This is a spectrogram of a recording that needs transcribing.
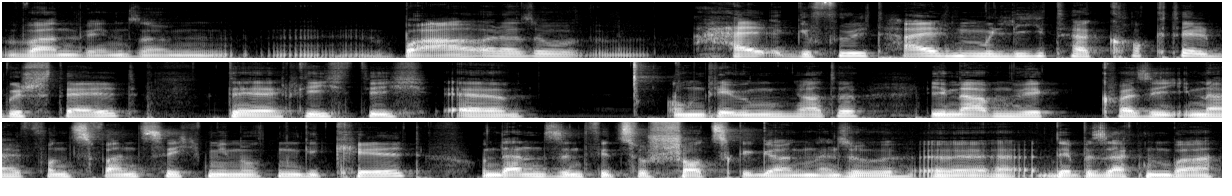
waren wir in so einem Bar oder so, hal gefühlt halben Liter Cocktail bestellt, der richtig äh, Umdrehungen hatte. Den haben wir quasi innerhalb von 20 Minuten gekillt und dann sind wir zu Shots gegangen, also äh, der besagten Bar.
